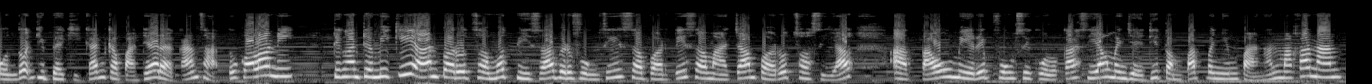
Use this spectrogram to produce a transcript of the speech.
untuk dibagikan kepada rekan satu koloni. Dengan demikian, perut semut bisa berfungsi seperti semacam perut sosial atau mirip fungsi kulkas yang menjadi tempat penyimpanan makanan.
